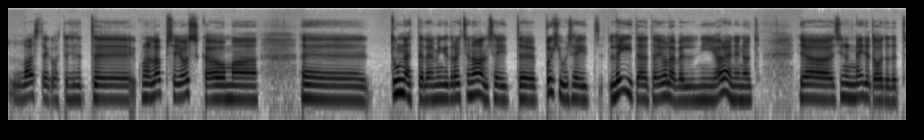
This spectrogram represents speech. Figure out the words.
laste kohta siis, et eh, kuna laps ei oska oma eh, tunnetele mingeid ratsionaalseid eh, põhjuseid leida, ta ei ole veel nii arenenud. Ja siin on näide toodud, et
